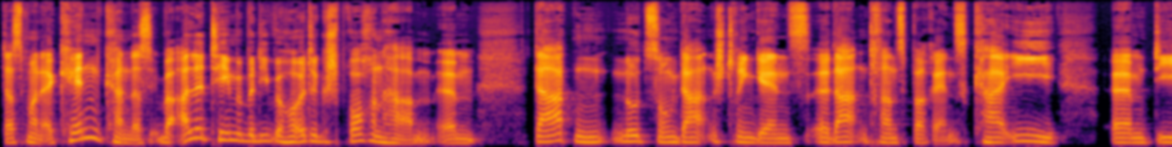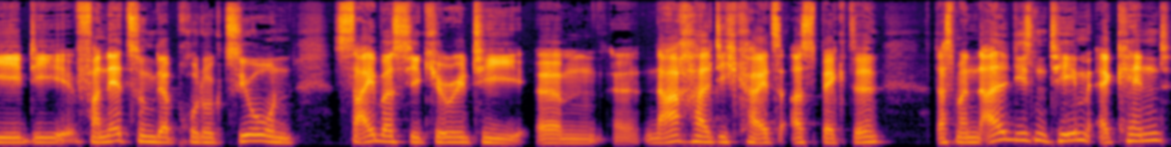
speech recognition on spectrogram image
dass man erkennen kann, dass über alle Themen, über die wir heute gesprochen haben, ähm, Datennutzung, Datenstringenz, äh, Datentransparenz, KI, ähm, die, die Vernetzung der Produktion, Cybersecurity, ähm, äh, Nachhaltigkeitsaspekte, dass man in all diesen Themen erkennt,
